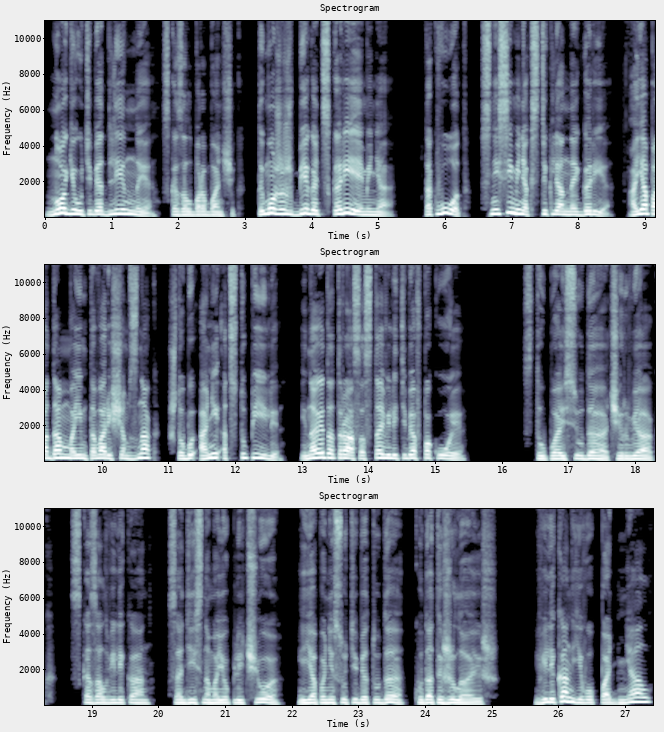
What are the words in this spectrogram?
Ноги у тебя длинные, сказал барабанщик. Ты можешь бегать скорее меня. Так вот, снеси меня к стеклянной горе, а я подам моим товарищам знак, чтобы они отступили и на этот раз оставили тебя в покое. «Ступай сюда, червяк», — сказал великан. «Садись на мое плечо, и я понесу тебя туда, куда ты желаешь». Великан его поднял,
